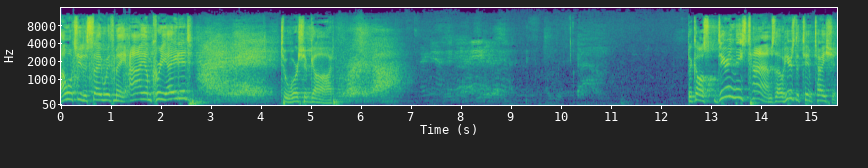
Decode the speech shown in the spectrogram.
I want you to say with me I am created, I am created to worship God. Because during these times, though, here's the temptation.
